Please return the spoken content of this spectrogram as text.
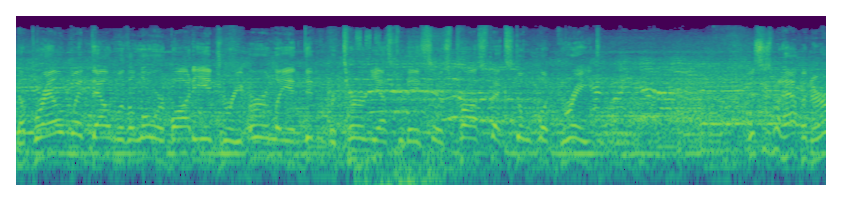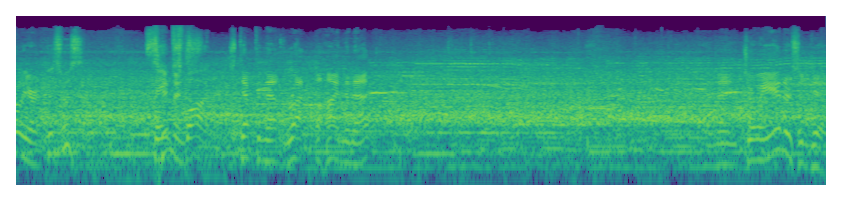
Now Brown went down with a lower body injury early and didn't return yesterday, so his prospects don't look great. This is what happened earlier. This was same Timmins spot. Stepped in that rut behind the net. And then Joey Anderson did.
